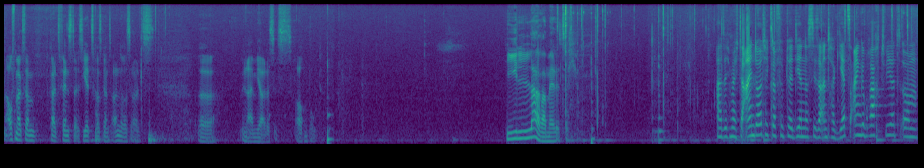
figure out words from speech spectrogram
ein Aufmerksamkeitsfenster ist jetzt was ganz anderes als äh, in einem Jahr, das ist auch ein Punkt. Die Lara meldet sich. Also ich möchte eindeutig dafür plädieren, dass dieser Antrag jetzt eingebracht wird. Ähm,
